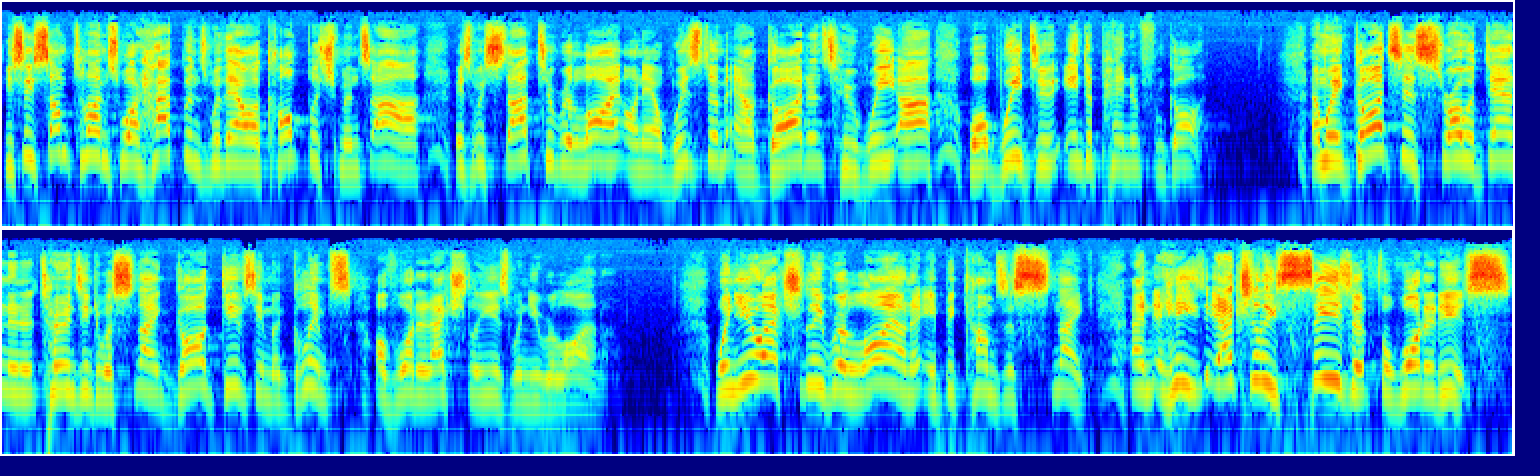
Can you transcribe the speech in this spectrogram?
You see, sometimes what happens with our accomplishments are is we start to rely on our wisdom, our guidance, who we are, what we do independent from God. And when God says throw it down and it turns into a snake, God gives him a glimpse of what it actually is when you rely on it. When you actually rely on it, it becomes a snake. And he actually sees it for what it is.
